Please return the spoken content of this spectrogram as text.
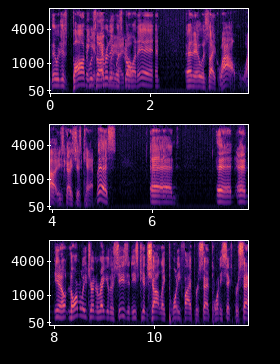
they were just bombing was everything was I going know. in. And it was like, wow, wow, these guys just can't miss. And and and you know, normally during the regular season, these kids shot like 25%, 26%,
